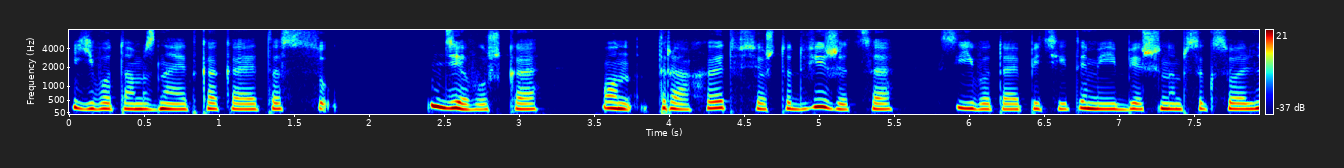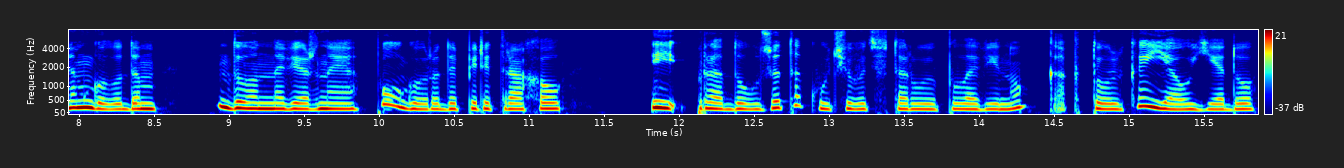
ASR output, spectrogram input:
Его там знает какая-то су... девушка. Он трахает все, что движется, с его-то аппетитами и бешеным сексуальным голодом — да он, наверное, полгорода перетрахал. И продолжит окучивать вторую половину, как только я уеду.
